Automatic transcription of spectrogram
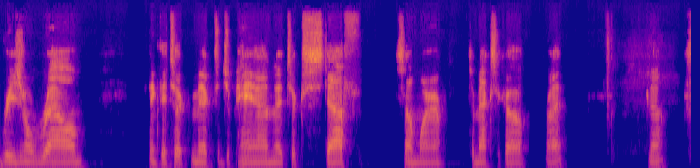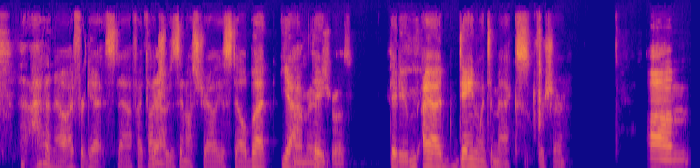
regional realm. I think they took Mick to Japan. They took Steph somewhere to Mexico, right? No, I don't know. I forget Steph. I thought Yeah. she was in Australia still, but yeah, maybe they she was. They do. Uh, Dane went to Max for sure. Um,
